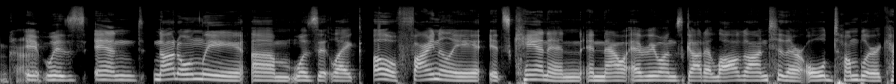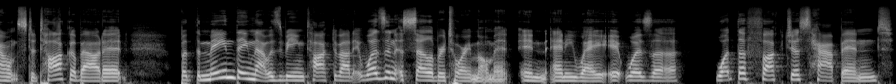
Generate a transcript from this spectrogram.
Okay. It was, and not only um, was it like, oh, finally it's canon, and now everyone's got to log on to their old Tumblr accounts to talk about it. But the main thing that was being talked about, it wasn't a celebratory moment in any way. It was a what the fuck just happened,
